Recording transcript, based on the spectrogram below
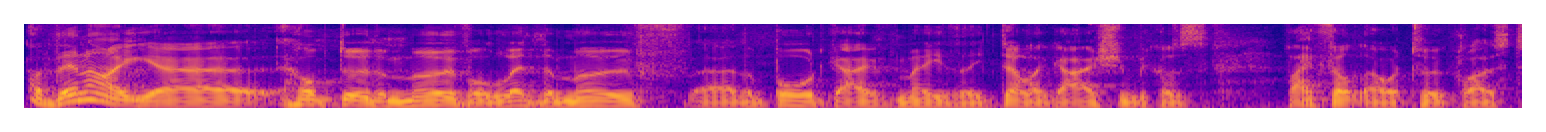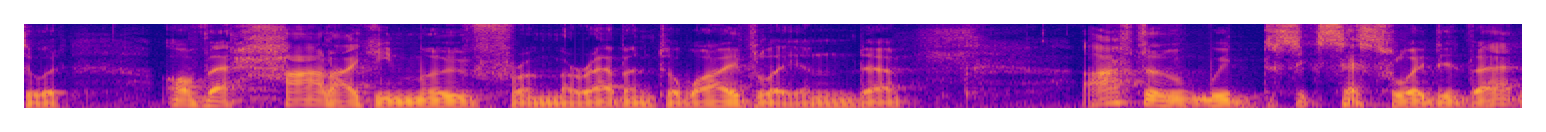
then I uh, helped do the move or led the move. Uh, the board gave me the delegation because they felt they were too close to it of that heart aching move from Moorabbin to Waverley. And uh, after we successfully did that,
